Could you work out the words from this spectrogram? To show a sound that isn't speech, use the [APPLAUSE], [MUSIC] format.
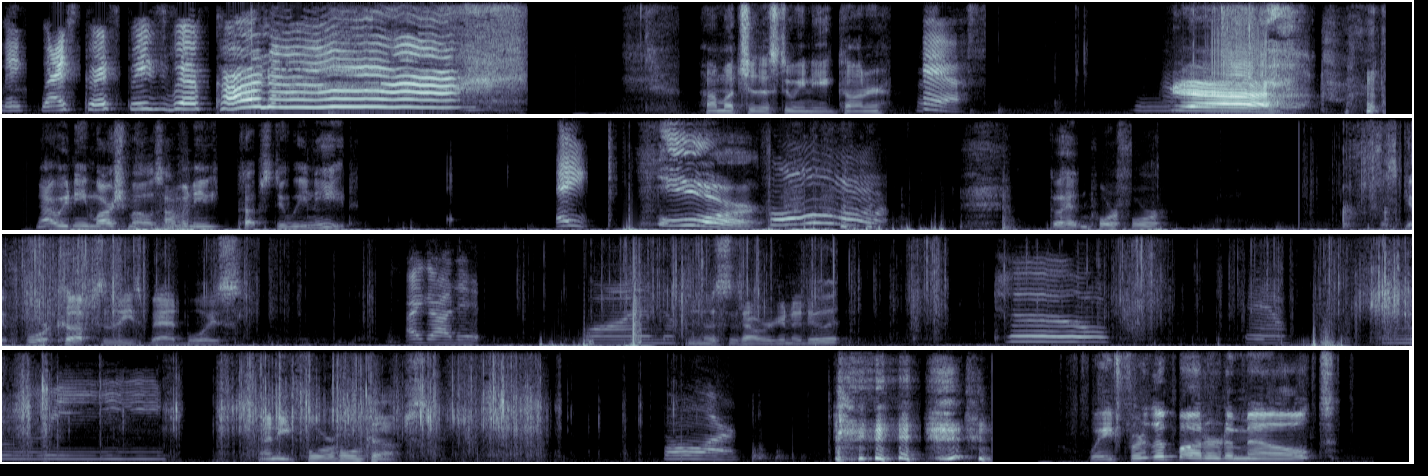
Make Rice Krispies with Connor. How much of this do we need, Connor? Yes. Yeah! [LAUGHS] now we need marshmallows. How many cups do we need? Eight. Four! Four. [LAUGHS] Go ahead and pour four. Let's get four cups of these bad boys. I got it. One, And this is how we're going to do it. I need four whole cups. four. [LAUGHS] Wait for the butter to melt.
